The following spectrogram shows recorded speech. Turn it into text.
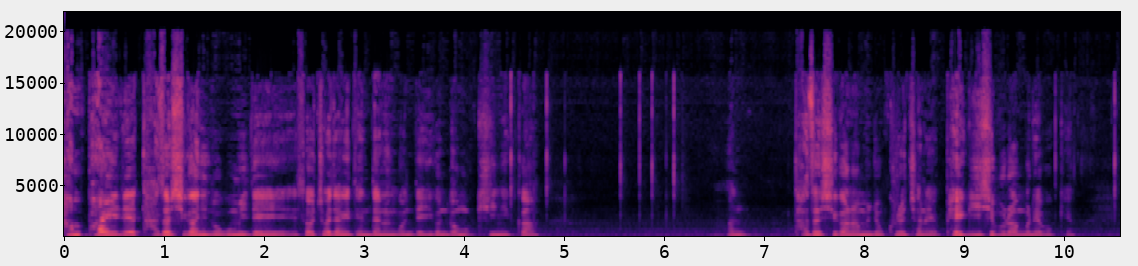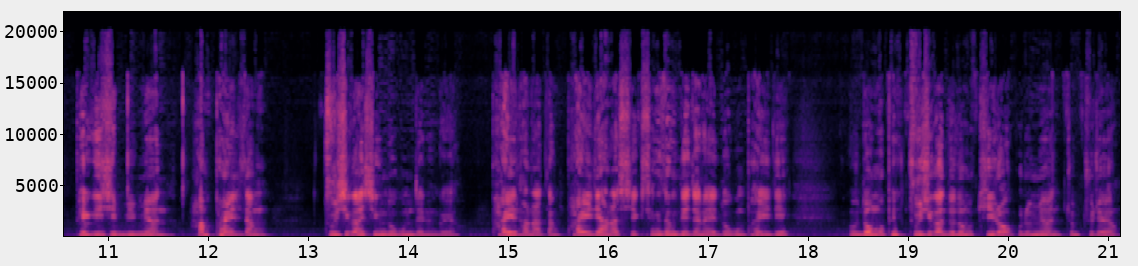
한 파일에 5시간이 녹음이 돼서 저장이 된다는 건데 이건 너무 기니까 한 5시간 하면 좀 그렇잖아요. 120으로 한번 해볼게요. 120이면 한 파일당 2시간씩 녹음되는 거예요. 파일 하나당. 파일이 하나씩 생성되잖아요. 녹음 파일이. 어, 너무, 2시간도 너무 길어. 그러면 좀 줄여요.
